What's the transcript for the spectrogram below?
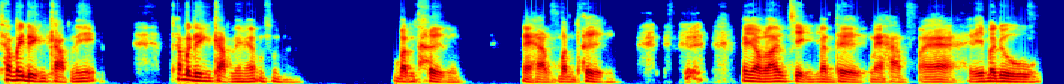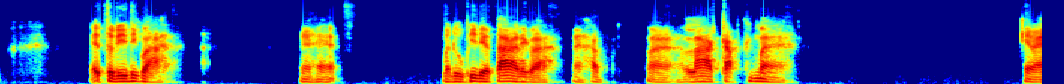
ถ้าไม่ดึงกลับนี้ ถ้าไม่ดึงกลับนี่นะบันเทิงนะครับ บันเทิงก็ยอมรับจริงบันเทิงนะครับอ่าอันนี้มาดูไอตัวนี้ดีกว่านะฮะมาดูพี่เดลต้าดีกว่านะครับ อ่า ลากกลับขึ้นมา เห็นไหม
